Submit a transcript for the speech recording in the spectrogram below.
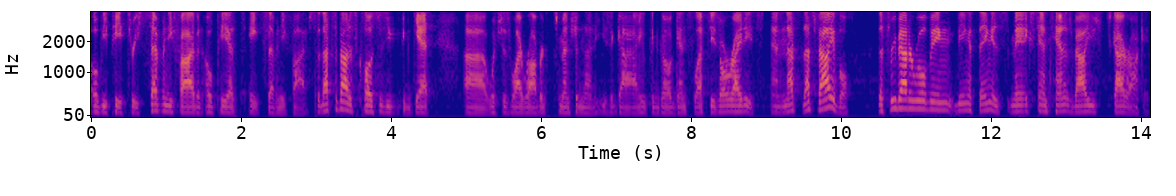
OBP 375, and OPS 875. So that's about as close as you can get. Uh, which is why Roberts mentioned that he's a guy who can go against lefties or righties, and that's that's valuable the three batter rule being being a thing is makes Santana's value skyrocket.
